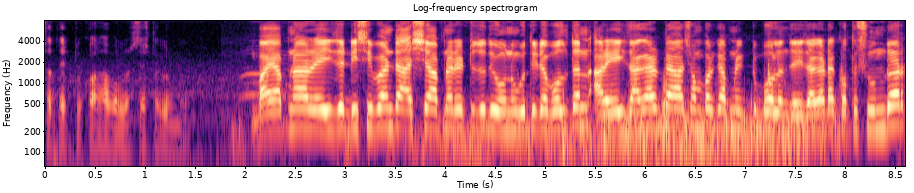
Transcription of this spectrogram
সাথে একটু কথা বলার চেষ্টা করব। ভাই, আপনার এই যে ডিসি পয়েন্টে আসছে, আপনার একটু যদি অনুভূতিটা বলতেন, আর এই জায়গাটা সম্পর্কে আপনি একটু বলেন যে এই জায়গাটা কত সুন্দর,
